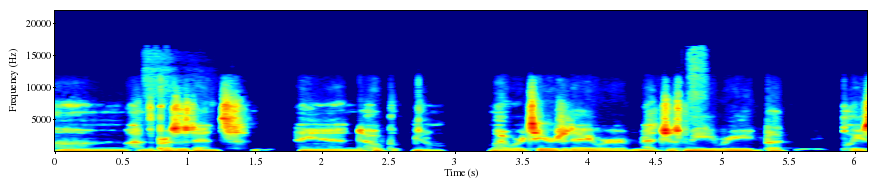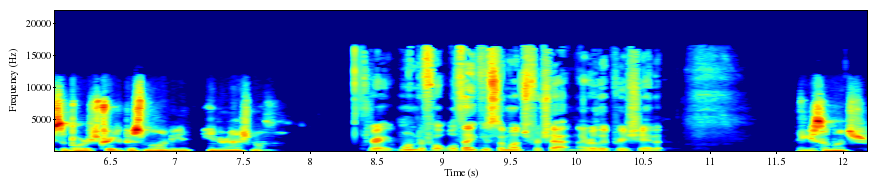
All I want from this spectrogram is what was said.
Um, I'm the president, and hope you know my words here today were not just me, Reid, but please support Street Epistemology International. Great, wonderful. Well, thank you so much for chatting. I really appreciate it. Thank you so much.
